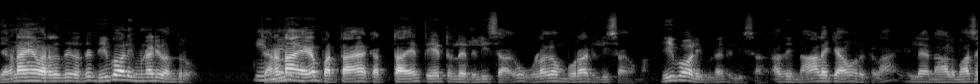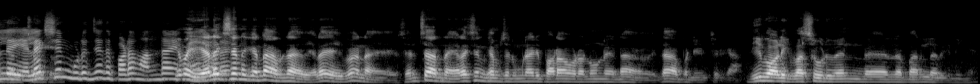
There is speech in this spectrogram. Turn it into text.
ஜனநாயகம் வர்றது வந்து தீபாவளிக்கு முன்னாடி வந்துடும் ஜனநாயகம் பட்டாயம் கட்டாயம் தியேட்டரில் ரிலீஸ் ஆகும். உலகம் பூரா ரிலீஸ் ஆகுமா? தீபாவளிக்கு முன்னாடி ரிலீஸ் ஆகும். அது நாளைக்காகவும் இருக்கலாம். இல்லை நாலு மாதம் இல்ல எலெக்ஷன் முடிஞ்சு இந்த படம் வந்தா என்ன? எலெக்ஷனுக்கு என்ன அப்படின்னா இவன் சென்சார் எலெக்ஷன் கமிஷனுக்கு முன்னாடி படம் விடணும்னு என்ன இதாக பண்ணி வச்சிருக்கான்? தீபாவளிக்கு பஸ் விடுவேன்ற மாதிரில இருக்கு நீங்கள்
